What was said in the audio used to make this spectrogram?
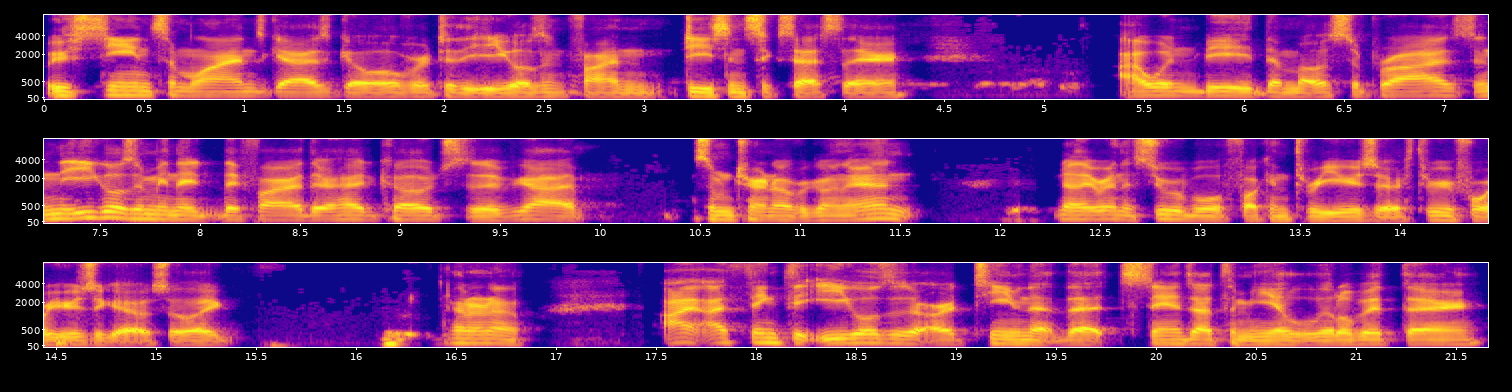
we've seen some Lions guys go over to the Eagles and find decent success there. I wouldn't be the most surprised. And the Eagles, I mean, they they fired their head coach. So they've got some turnover going there. And you know, they were in the Super Bowl fucking three years or three or four years ago. So like, I don't know. I, I think the Eagles are a team that that stands out to me a little bit there.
